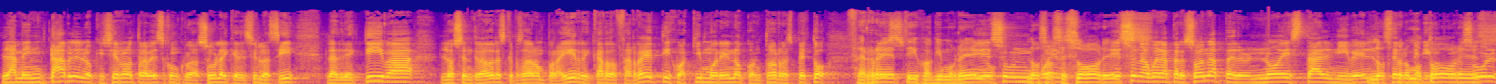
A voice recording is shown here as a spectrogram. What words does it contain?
Lamentable lo que hicieron otra vez con Cruz Azul, hay que decirlo así. La directiva, los entrenadores que pasaron por ahí, Ricardo Ferretti, Joaquín Moreno, con todo respeto. Ferretti, Joaquín Moreno, los buen- asesores. Es una buena persona, pero no está al nivel Los de ser un promotores. Azul.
